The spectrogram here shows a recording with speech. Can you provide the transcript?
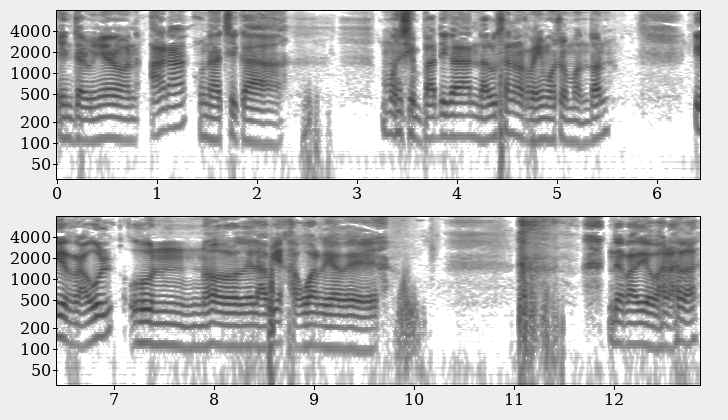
intervinieron Ara, una chica muy simpática andaluza, nos reímos un montón, y Raúl, uno de la vieja guardia de, de Radio Varada,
